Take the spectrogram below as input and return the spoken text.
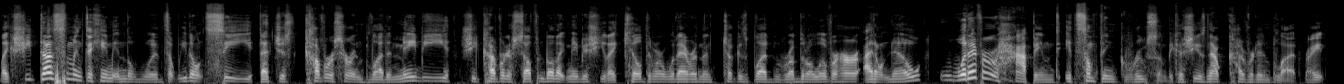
Like she does something to him in the woods that we don't see that just covers her in blood, and maybe she covered herself in blood, like maybe she like killed him or whatever, and then took his blood and rubbed it all over her. I don't know. Whatever happened, it's something gruesome because she is now covered in blood, right?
